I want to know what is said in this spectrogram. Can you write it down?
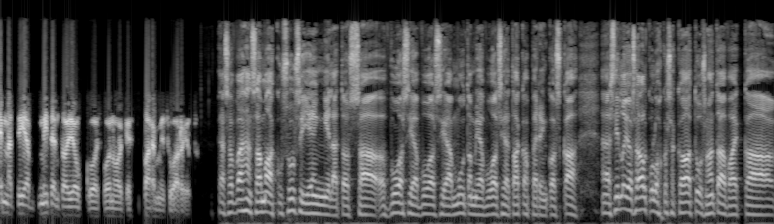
en mä tiedä, miten tuo joukkue olisi voinut oikeasti paremmin suoriutua. Tässä on vähän samaa kuin Susi Jengillä tuossa vuosia vuosia, muutamia vuosia takaperin, koska silloin jos alkulohkossa kaatuu, sanotaan vaikka,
